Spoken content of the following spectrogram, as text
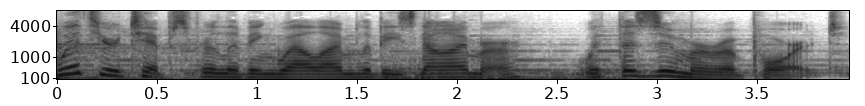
With your tips for living well, I'm Libby Znaimer with the Zoomer Report.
